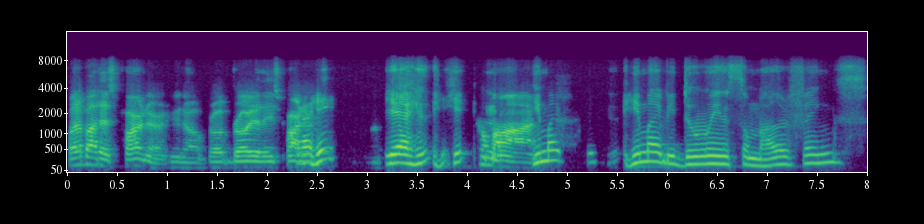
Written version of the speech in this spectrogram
what about his partner? You know, Bro- Brodie Lee's Uh, partner. he, yeah, he, he Come on. he might he might be doing some other things,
